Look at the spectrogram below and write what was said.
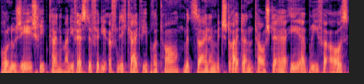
Brunouget schrieb keine Manifeste für die Öffentlichkeit wie Breton, mit seinen Mitstreitern tauschte er eher Briefe aus,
